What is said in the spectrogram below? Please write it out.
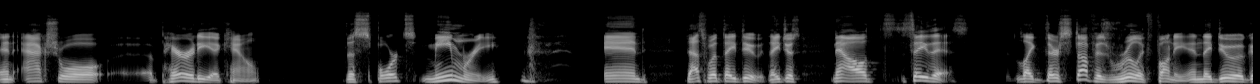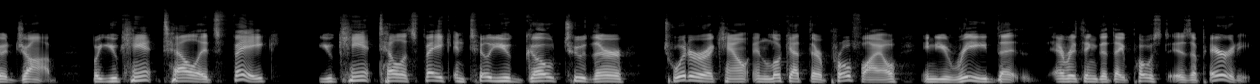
an actual uh, parody account, the Sports Memery, and that's what they do. They just now I'll say this: like their stuff is really funny, and they do a good job, but you can't tell it's fake. You can't tell it's fake until you go to their Twitter account and look at their profile and you read that everything that they post is a parody.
